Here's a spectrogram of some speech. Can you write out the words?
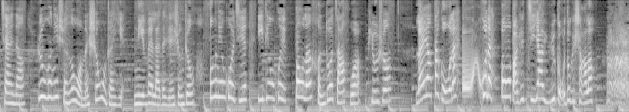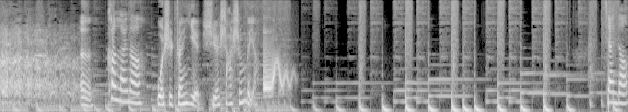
亲爱的，如果你选了我们生物专业，你未来的人生中逢年过节一定会包揽很多杂活，譬如说，来呀，大狗，我来，过来帮我把这鸡鸭鱼狗都给杀了。嗯，看来呢。我是专业学杀生的呀，亲爱的，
